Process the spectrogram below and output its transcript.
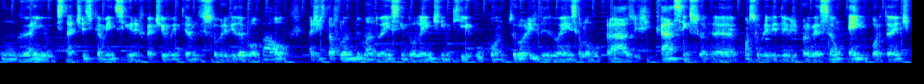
um ganho estatisticamente significativo em termos de sobrevida global, a gente está falando de uma doença indolente em que o controle de doença a longo prazo, eficácia em, uh, com a sobrevida livre de progressão é importante.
